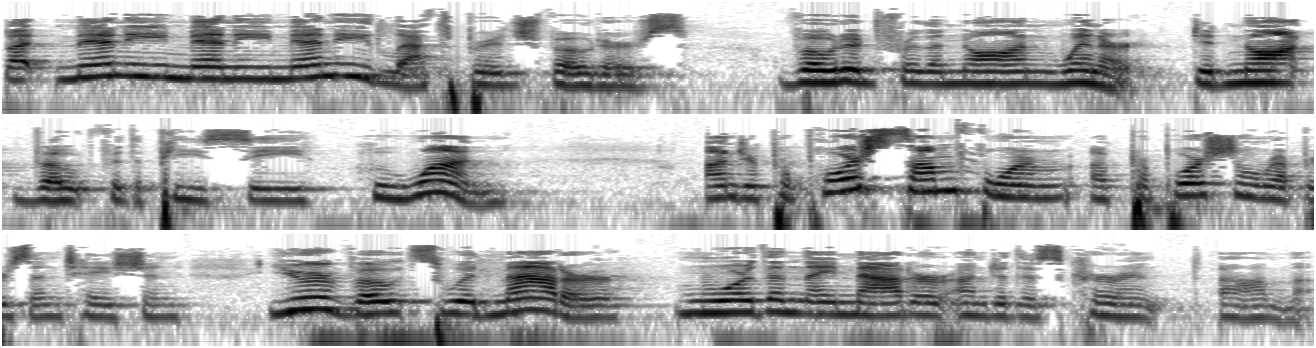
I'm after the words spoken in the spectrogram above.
But many, many, many Lethbridge voters voted for the non winner, did not vote for the PC who won under some form of proportional representation, your votes would matter more than they matter under this current, um,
